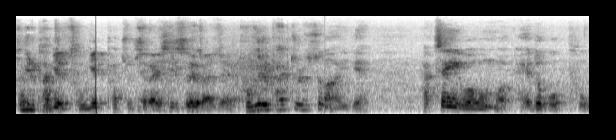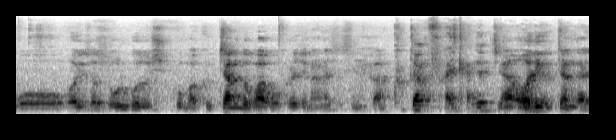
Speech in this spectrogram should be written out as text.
북일 북일 북일 파출소가 있었어요, 맞아요. 독일 파출소. 어, 이게 학생이 보면 뭐 배도 고프고 어디서 놀고도 싶고 막 극장도 가고 그러진 않으셨습니까? 극장 많이 다녔죠. 야, 어디 극장 가요?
